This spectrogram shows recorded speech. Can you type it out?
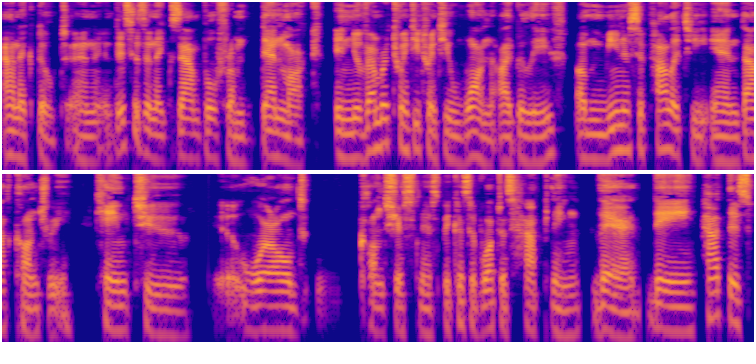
anecdote, and this is an example from Denmark. In November 2021, I believe, a municipality in that country came to uh, world consciousness because of what was happening there. They had this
